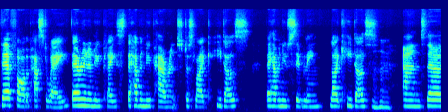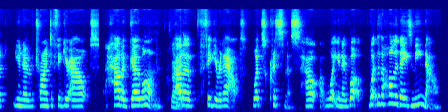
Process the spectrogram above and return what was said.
their father passed away they're in a new place they have a new parent just like he does they have a new sibling like he does Mm-hmm. And they're you know trying to figure out how to go on how to figure it out what's christmas how what you know what what do the holidays mean now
